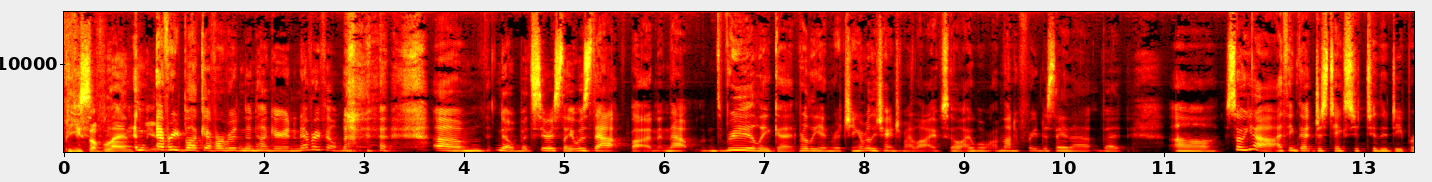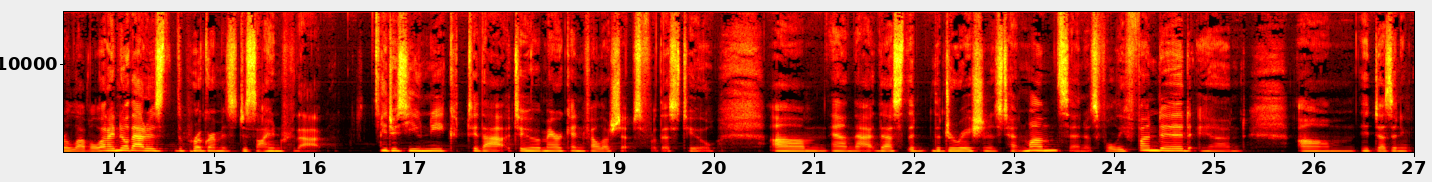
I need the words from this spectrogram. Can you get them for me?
piece of land. And here. every book ever written in Hungarian and every film. um, no, but seriously, it was that fun and that really good, really enriching. It really changed my life. So I won't, I'm not afraid to say that. But uh, so yeah, I think that just takes you to the deeper level. And I know that is the program is designed for that it is unique to that to American fellowships for this too, um, and that that's the the duration is ten months and it's fully funded and um, it doesn't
